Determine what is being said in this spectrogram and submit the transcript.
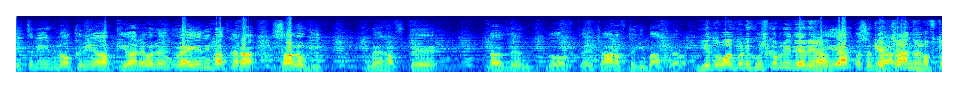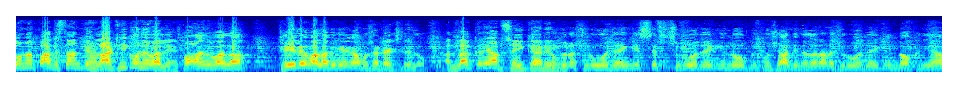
اتنی نوکریاں آپ کی آنے والی میں یہ نہیں بات کر رہا سالوں کی۔ میں ہفتے دس دن دو ہفتے چار ہفتے کی بات کر رہا ہوں۔ یہ تو بہت بڑی خوشخبری دے رہے ہیں یہ آپ کو کہ چند ہفتوں میں پاکستان کے حالات ٹھیک ہونے والے ہیں۔ پان والا ٹھیلے والا بھی کہے گا مجھ سے ٹیکس لے لو۔ اللہ کرے آپ صحیح کہہ رہے ہو شروع ہو جائیں گے صرف شروع ہو جائے گی لوگوں کی خوشحالی نظر آنا شروع ہو جائے گی نوکریاں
